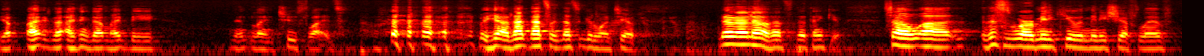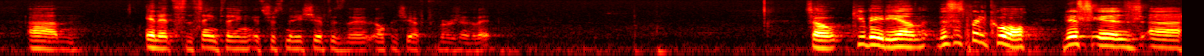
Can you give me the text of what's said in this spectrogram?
Yep, I, I think that might be in line two slides. but yeah, that, that's, a, that's a good one too. No, no, no, that's the, thank you. So uh, this is where Minikube and MiniShift live. Um, and it's the same thing, it's just MiniShift is the OpenShift version of it. So KubeADM, this is pretty cool. This is, uh,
